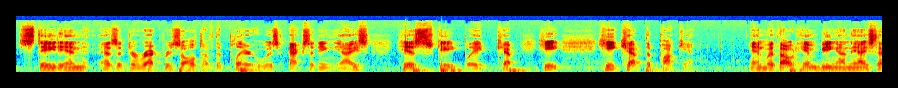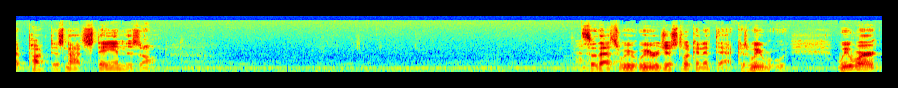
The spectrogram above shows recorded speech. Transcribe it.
stayed in as a direct result of the player who was exiting the ice. His skate blade kept he he kept the puck in, and without him being on the ice, that puck does not stay in the zone. So that's we, we were just looking at that because we we weren't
